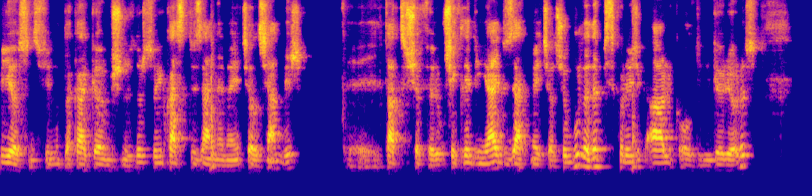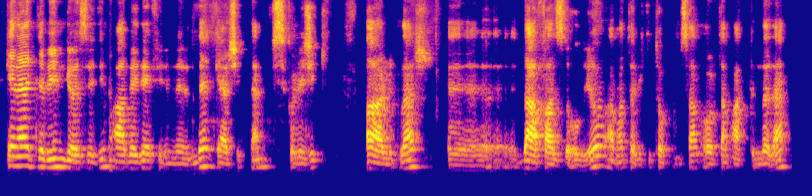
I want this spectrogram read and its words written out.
biliyorsunuz film mutlaka görmüşsünüzdür. Suikast düzenlemeye çalışan bir e, taksi şoförü bu şekilde dünyayı düzeltmeye çalışıyor. Burada da psikolojik ağırlık olduğunu görüyoruz. Genellikle benim gözlediğim ABD filmlerinde gerçekten psikolojik ağırlıklar e, daha fazla oluyor ama tabii ki toplumsal ortam hakkında da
